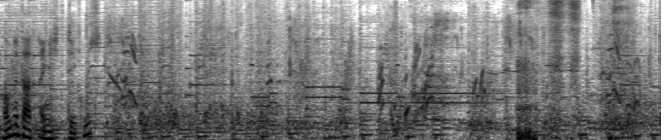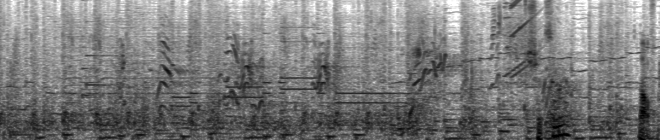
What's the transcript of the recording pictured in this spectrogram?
Warum sind da eigentlich Dekus? Schützen. Laufen.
